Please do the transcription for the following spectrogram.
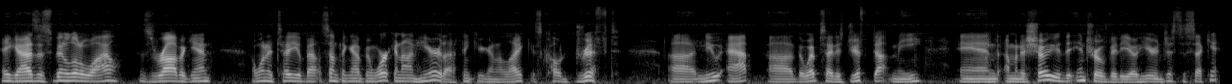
Hey guys, it's been a little while. This is Rob again. I want to tell you about something I've been working on here that I think you're going to like. It's called Dryft. Uh, new app. Uh, the website is dryft.me and I'm going to show you the intro video here in just a second.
